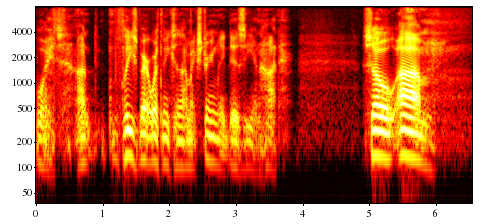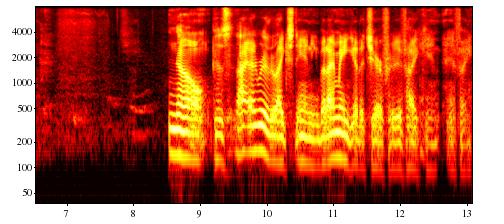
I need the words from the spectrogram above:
boy, I'm, please bear with me because I'm extremely dizzy and hot. So, um, no, because I, really like standing, but I may get a chair for if I can. If I,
